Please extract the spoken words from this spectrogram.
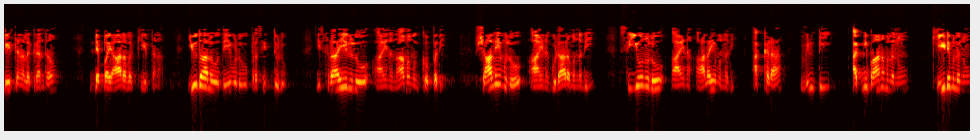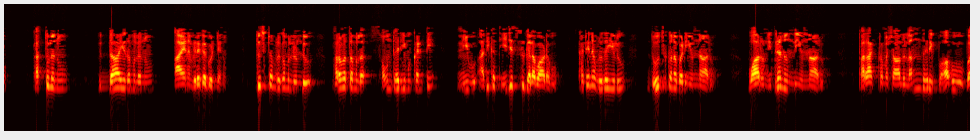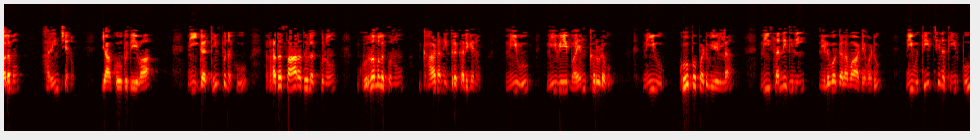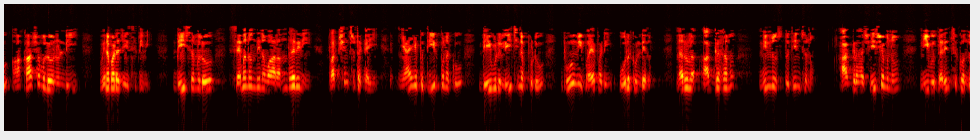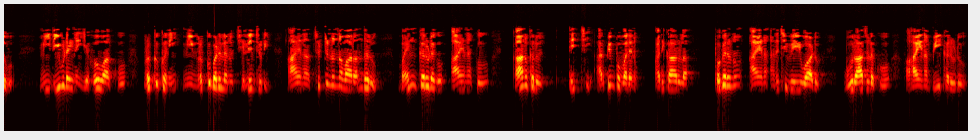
కీర్తనల గ్రంథం డెబ్బై ఆరవ కీర్తన. యూదాలో దేవుడు ప్రసిద్ధుడు. ఇస్రాయిలులో ఆయన నామము గొప్పది. షాలేములో ఆయన గుడారమున్నది. సియోనులో ఆయన ఆలయమున్నది. అక్కడ వింటి అగ్నిబాణములను కీడెములను కత్తులను యుద్ధాయుధములను ఆయన విరగగొట్టెను. దుష్ట మృగములుండు పర్వతముల సౌందర్యము కంటే నీవు అధిక తేజస్సు గలవాడవు. కఠిన హృదయులు దోచుకొనబడి ఉన్నారు. వారు నిద్ర నొంది ఉన్నారు. పరాక్రమశాలులందరి బాహువు బలము హరించెను. యాకోబు దేవా నీ గద్దింపునకు రథసారథులకును గుర్రములకును గాఢ నిద్ర కలిగెను. నీవు నీవే భయంకరుడవు. నీవు కోపపడు వేళ నీ సన్నిధిని నిలువగలవాడెవడు? నీవు తీర్చిన తీర్పు ఆకాశములో నుండి వినబడజేసిదివి దేశములో శ్రమనొందిన వారందరినీ రక్షించుటకై న్యాయపు తీర్పునకు దేవుడు లేచినప్పుడు భూమి భయపడి ఊరకుండెను. నరుల ఆగ్రహము నిన్ను స్తుతించును. ఆగ్రహ శేషమును నీవు ధరించుకొందువు. మీ దేవుడైన యహోవాకు మ్రొక్కుకొని మీ మ్రొక్కుబడులను చెల్లించుడి. ఆయన చుట్టూనున్న వారందరూ భయంకరుడగు ఆయనకు కానుకలు తెచ్చి అర్పింపవలెను. అధికారుల పొగరును ఆయన అణచివేయువాడు. భూరాజులకు ఆయన భీకరుడు.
